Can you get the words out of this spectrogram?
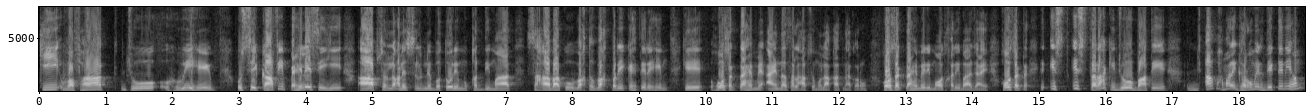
की वफ़ात जो हुई है उससे काफ़ी पहले से ही आप सल्लल्लाहु अलैहि वसल्लम ने बतौर मुक़दमात सहाबा को वक्त वक्त पर ये कहते रहे कि हो सकता है मैं आइंदा साल आपसे मुलाकात ना करूँ। हो सकता है मेरी मौत करीब आ जाए। हो सकता है इस इस तरह की जो बातें आप हमारे घरों में देखते नहीं हम?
